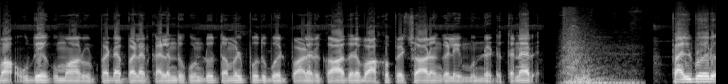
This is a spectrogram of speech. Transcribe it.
மா. உதயகுமார் உட்பட பலர் கலந்து கொண்டு தமிழ் பொது வேட்பாளருக்கு ஆதரவாக பிரச்சாரங்களை முன்னெடுத்தனர். பல்வேறு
